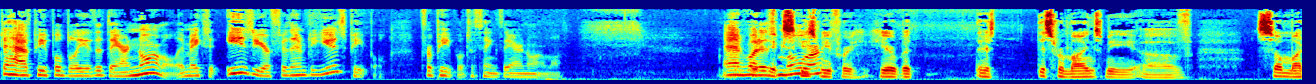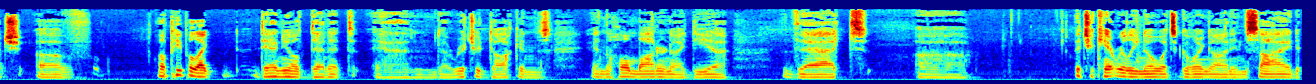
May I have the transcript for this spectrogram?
to have people believe that they are normal. It makes it easier for them to use people, for people to think they are normal. And what is Excuse more. Excuse me for here, but there's, this reminds me of so much of well, people like Daniel Dennett and uh, Richard Dawkins and the whole modern idea that uh, that you can't really know what's going on inside,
